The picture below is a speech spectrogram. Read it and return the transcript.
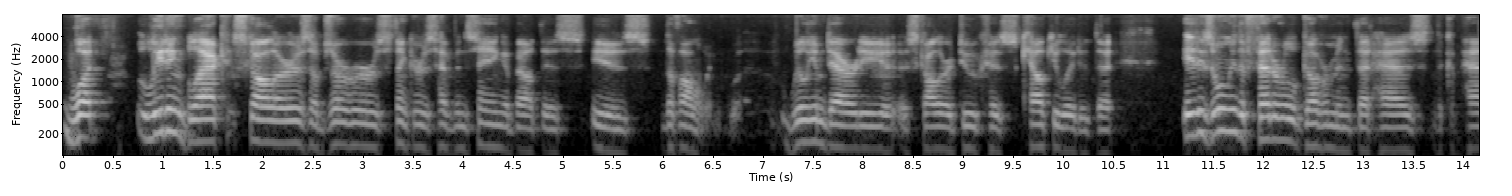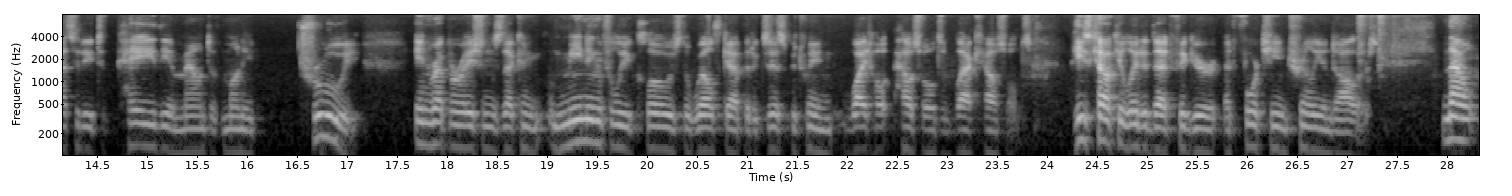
What leading black scholars, observers, thinkers have been saying about this is the following. William Darity, a scholar at Duke, has calculated that it is only the federal government that has the capacity to pay the amount of money truly in reparations that can meaningfully close the wealth gap that exists between white households and black households. He's calculated that figure at $14 trillion. Now,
